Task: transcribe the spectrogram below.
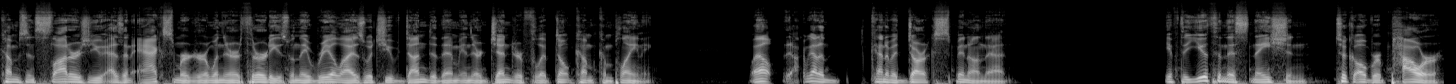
comes and slaughters you as an axe murderer when they're 30s, when they realize what you've done to them in their gender flip, don't come complaining. Well, I've got a kind of a dark spin on that. If the youth in this nation took over power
